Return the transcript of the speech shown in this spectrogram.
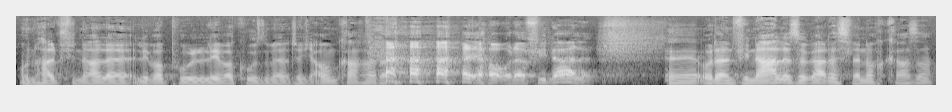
Und Halbfinale Liverpool-Leverkusen wäre natürlich auch ein Kracher dann. ja, oder Finale. Äh, oder ein Finale sogar, das wäre noch krasser.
